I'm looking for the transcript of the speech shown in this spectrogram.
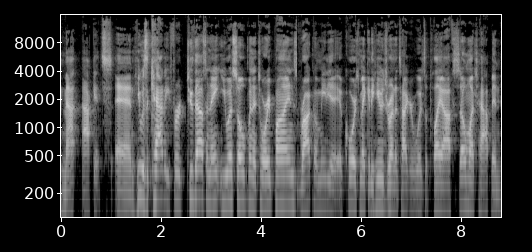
Matt Achatz, and he was a caddy for 2008 U.S. Open at Torrey Pines. Rocco Mediate, of course, making a huge run at Tiger Woods, the playoffs. So much happened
